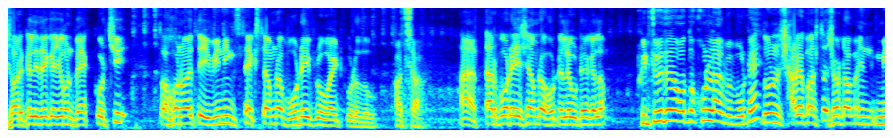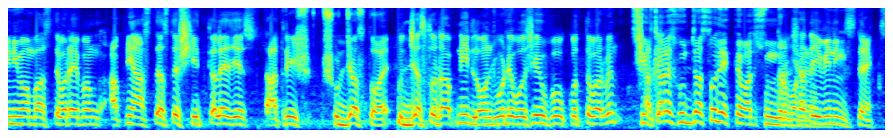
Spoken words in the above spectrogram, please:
ঝড়খালি থেকে যখন ব্যাক করছি তখন হয়তো ইভিনিং স্ন্যাক্সটা আমরা বোর্ডেই প্রোভাইড করে দেবো। আচ্ছা। হ্যাঁ তারপরে এসে আমরা হোটেলে উঠে গেলাম। ফিরতে কতক্ষণ লাগবে বোটে? ধরুন সাড়ে পাঁচটা ছটা মিনিমাম বাজতে পারে এবং আপনি আস্তে আস্তে শীতকালে যে তাড়াতাড়ি সূর্যাস্ত হয় সূর্যাস্তটা আপনি লঞ্চ বোটে বসেই উপভোগ করতে পারবেন। শীতকালে সূর্যাস্ত দেখতে পাচ্ছি সুন্দরবন। সাথে ইভিনিং স্ন্যাক্স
